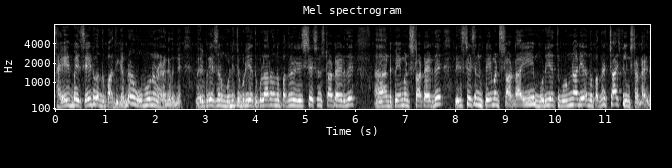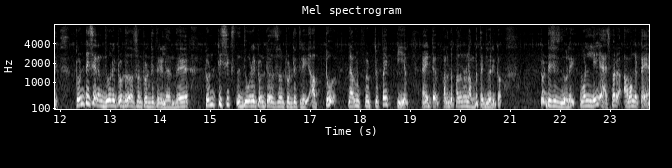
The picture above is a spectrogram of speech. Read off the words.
சைடு பை சைடு வந்து பார்த்திங்க அப்படின்னா ஒவ்வொன்றும் நடக்குதுங்க. வெரிஃபிகேஷன் முடிச்சு முடியறதுக்குள்ளார வந்து பார்த்தீங்கன்னா ரிஜிஸ்ட்ரேஷன் ஸ்டார்ட் ஆகிடுது அண்ட் பேமெண்ட் ஸ்டார்ட் ஆகிடுது ரிஜிஸ்ட்ரேஷன் பேமெண்ட் ஸ்டார்ட் ஆகி முடியறதுக்கு முன்னாடியே வந்து பார்த்தீங்கன்னா சாய்ஸ் ஃபில்லிங் ஸ்டார்ட் ஆகிடுது twenty second July two thousand twenty த்ரீலேருந்து twenty sixth July twenty thousand twenty three up to eleven fifty five PM night பன்னெண்டு பதினொன்று ஐம்பத்தஞ்சு வரைக்கும். Twenty six July only as per அவங்க டைம்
